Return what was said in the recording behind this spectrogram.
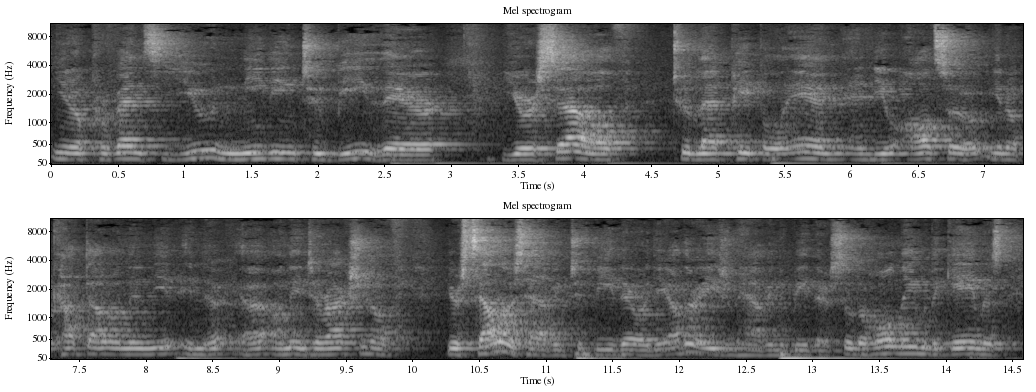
you know prevents you needing to be there yourself to let people in and you also you know cut down on the in, uh, on the interaction of your sellers having to be there or the other agent having to be there. So the whole name of the game is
